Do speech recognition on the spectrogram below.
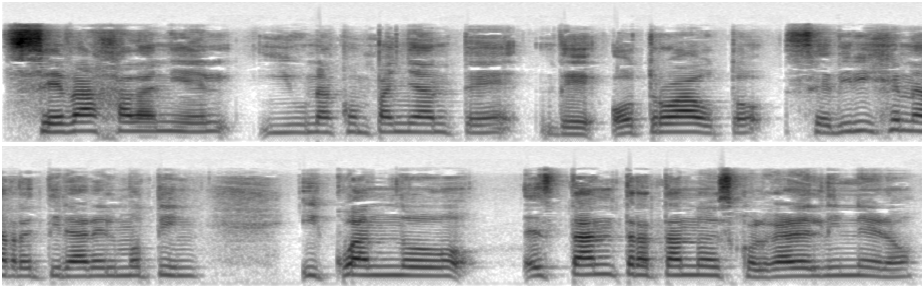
se baja Daniel y un acompañante de otro auto, se dirigen a retirar el motín y cuando están tratando de descolgar el dinero,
